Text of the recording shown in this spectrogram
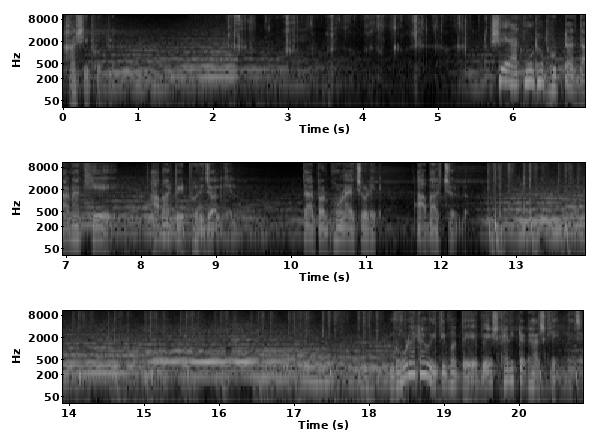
হাসি ফুটল। সে এক মুঠো ভুট্টার দানা খেয়ে আবার পেট ভরে জল খেল। তারপর ঘোড়ায় চড়ে আবার চলল। ঘোড়াটাও ইতিমধ্যে বেশ খানিকটা ঘাস খেয়ে নিয়েছে।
